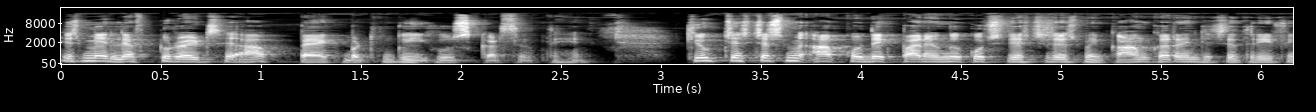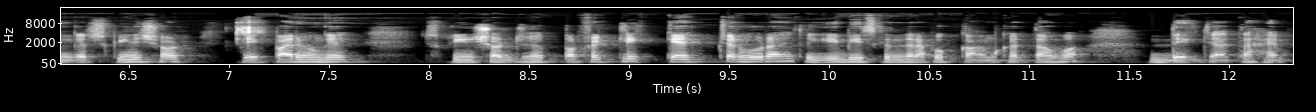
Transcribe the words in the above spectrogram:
जिसमें लेफ़्ट टू राइट से आप बैक बटन को यूज़ कर सकते हैं। क्यूब जेस्टर्स में आपको देख पा रहे होंगे, कुछ जेस्टर्स इसमें काम कर रहे हैं, जैसे थ्री फिंगर स्क्रीन देख पा रहे होंगे। स्क्रीनशॉट जो है परफेक्टली कैप्चर हो रहा है तो ये भी इसके अंदर आपको काम करता हुआ दिख जाता है।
